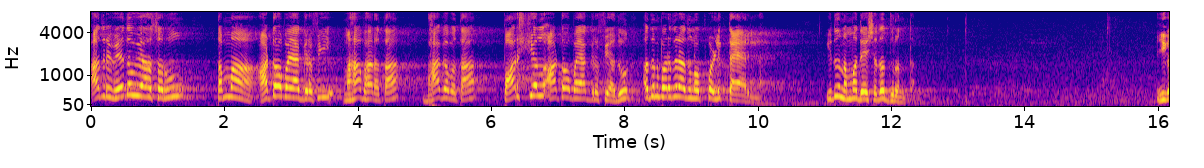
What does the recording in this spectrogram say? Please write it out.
ಆದರೆ ವೇದವ್ಯಾಸರು ತಮ್ಮ autobiography Mahabharata, Bhagavata partial autobiography ಅದು. ಅದನ್ನು ಬರೆದ್ರೆ ಅದನ್ನು ಒಪ್ಕೊಳ್ಳಿಕ್ಕೆ ತಯಾರಿಲ್ಲ. ಇದು ನಮ್ಮ ದೇಶದ ದುರಂತ. ಈಗ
